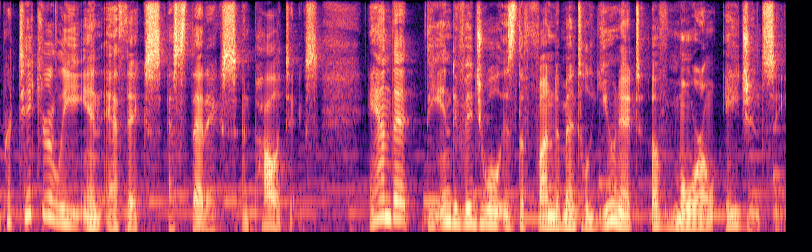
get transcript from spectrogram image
particularly in ethics, aesthetics, and politics, and that the individual is the fundamental unit of moral agency.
